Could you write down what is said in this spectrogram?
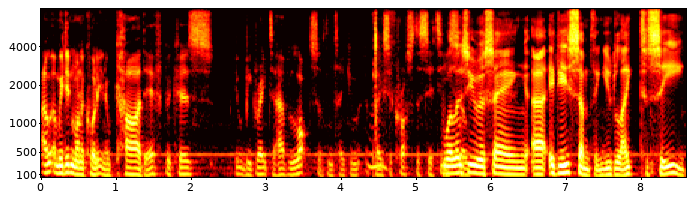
And and we didn't want to call it, you know, Cardiff because it would be great to have lots of them taking place across the city. Well, So- as you were saying, uh, it is something you'd like to see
